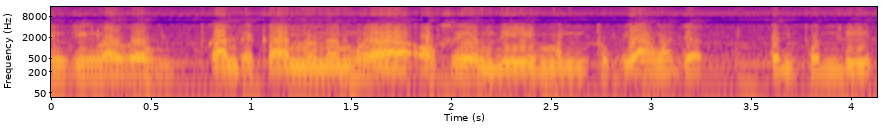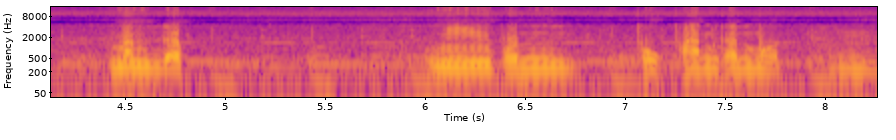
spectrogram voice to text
จริง ๆ แล้วก็การจัดการในเมื่อออกซิเจนดี มันทุกอย่างมันจะเป็นผลดี มันจะมีผลผูกพันกันหมด อืม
